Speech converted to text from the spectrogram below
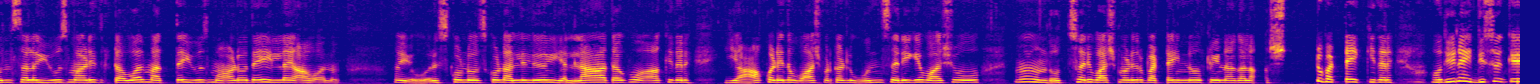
ಒಂದು ಸಲ ಯೂಸ್ ಮಾಡಿದ ಟವಲ್ ಮತ್ತೆ ಯೂಸ್ ಮಾಡೋದೇ ಇಲ್ಲ ಯಾವನು. ಅಯ್ಯೋ, ಒರೆಸ್ಕೊಂಡು ಒರೆಸ್ಕೊಂಡು ಅಲ್ಲಿ ಎಲ್ಲದಾಗೂ ಹಾಕಿದ್ದಾರೆ. ಯಾವ ಕಡೆಯಿಂದ ವಾಶ್ ಮಾಡ್ಕೊಂಡು ಒಂದು ಸರಿಗೆ ವಾಶು ಒಂದು ಹತ್ತು ಸರಿ ವಾಶ್ ಮಾಡಿದ್ರೆ ಬಟ್ಟೆ ಇನ್ನೂ ಕ್ಲೀನ್ ಆಗಲ್ಲ. ಅಷ್ಟು ಬಟ್ಟೆ ಇಕ್ಕಿದ್ದಾರೆ. ಈ ದಿವಸಕ್ಕೆ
